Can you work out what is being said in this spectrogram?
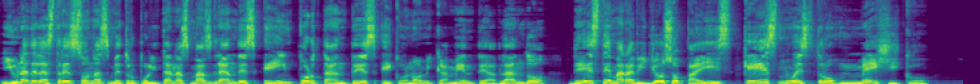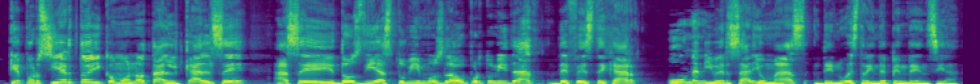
y una de las tres zonas metropolitanas más grandes e importantes económicamente hablando de este maravilloso país que es nuestro México. Que por cierto, y como nota al calce, hace dos días tuvimos la oportunidad de festejar un aniversario más de nuestra independencia.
